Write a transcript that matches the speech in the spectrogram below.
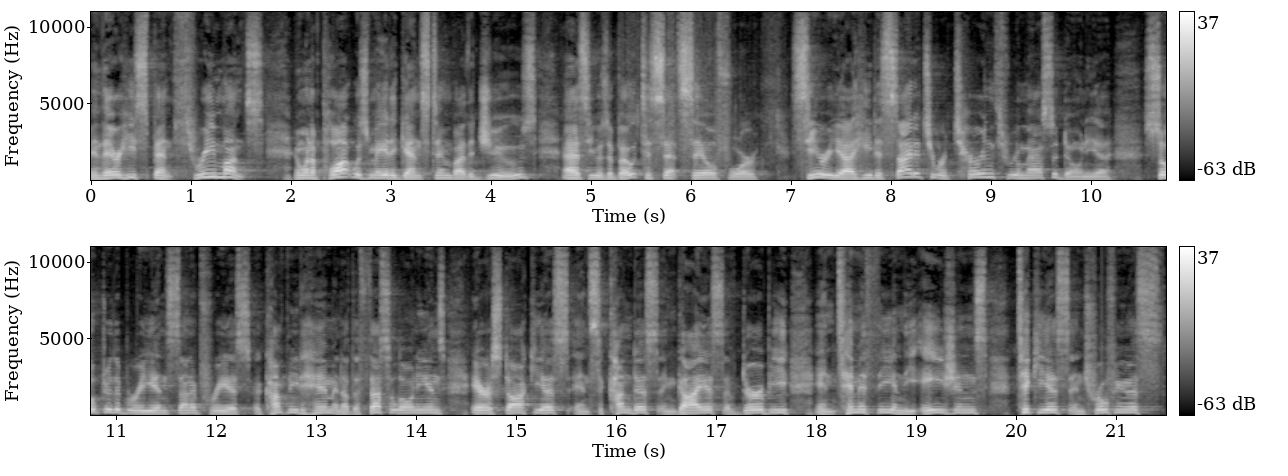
And there he spent three months. And when a plot was made against him by the Jews, as he was about to set sail for Syria, he decided to return through Macedonia. Sopater the Berean, son of Pyrrhus, accompanied him, and of the Thessalonians, Aristarchus and Secundus and Gaius of Derbe, and Timothy and the Asians, Tychicus and Trophimus.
